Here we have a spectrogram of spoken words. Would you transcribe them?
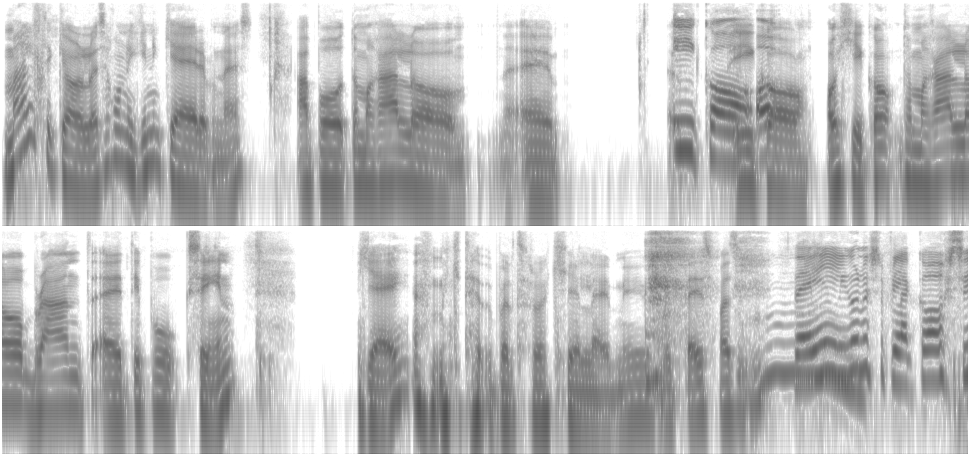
Μάλιστα κιόλας έχουν γίνει και έρευνες από το μεγάλο. Ε, Οίκο. ο- οίκο, όχι οίκο, το μεγάλο brand ε, τύπου Xin. Γεια, με κοιτάει εδώ πέρα τώρα και η Ελένη. Με κοιτάει σε φάση. «Μμμ». Θέλει λίγο να σε πλακώσει.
